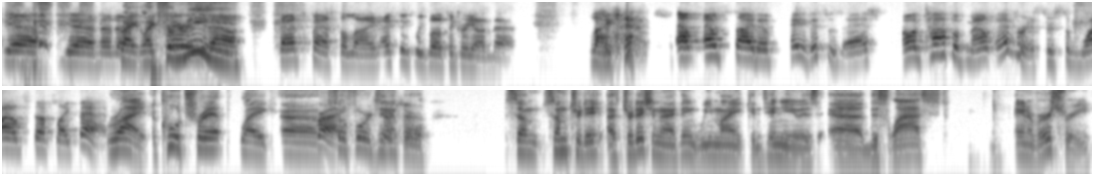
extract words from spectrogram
yeah, yeah no no. Right like for me that's past the line. I think we both agree on that. Like out, outside of hey, this was Ash on top of Mount Everest or some wild stuff like that. Right, a cool trip. Like, uh, right. so for example, sure, sure. some some tradition a tradition I think we might continue is uh, this last anniversary.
